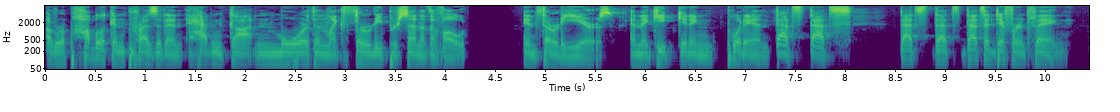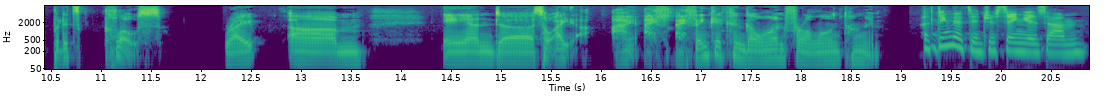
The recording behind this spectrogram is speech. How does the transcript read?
a Republican president hadn't gotten more than like 30% of the vote in 30 years and they keep getting put in, that's that's that's that's that's a different thing. But it's close, right? Um and uh so I I I, think it can go on for a long time. A thing that's interesting is um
